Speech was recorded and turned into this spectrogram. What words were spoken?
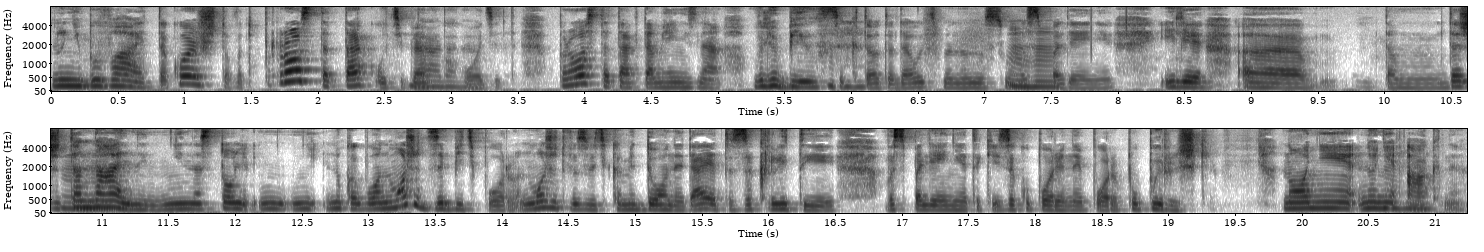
ну, не бывает такое, что вот просто так у тебя да, входит. Да, да. Просто так, там, я не знаю, влюбился uh кто-то, да, у тебя на носу uh воспаление. Или э, там даже uh тональный, не настолько, не, ну, как бы он может забить поры, он может вызвать комедоны, да, это закрытые воспаления, такие закупоренные поры, пупырышки, но не, но не uh акне.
